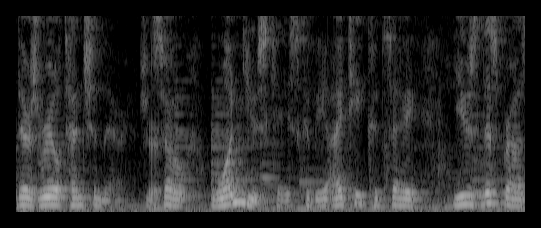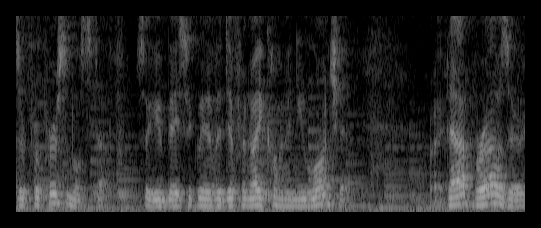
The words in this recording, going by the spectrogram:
There's real tension there. Sure. So, one use case could be IT could say, use this browser for personal stuff. So you basically have a different icon and you launch it. Right. That browser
